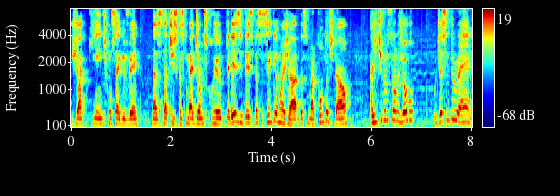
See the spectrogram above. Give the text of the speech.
já que a gente consegue ver nas estatísticas que o Matt Jones correu 13 vezes para 61 jardas, marcou um touchdown. A gente viu no final do jogo o Justin Duran,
